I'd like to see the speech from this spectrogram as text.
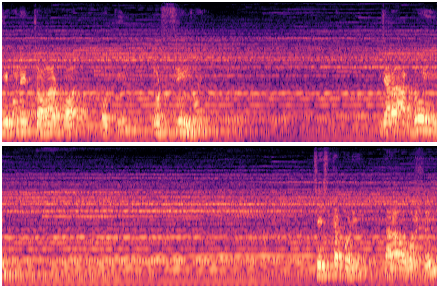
জীবনের চলার পথ অতি মসৃণ হয়। যারা আগ্রহী চেষ্টা করি, তারা অবশ্যই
